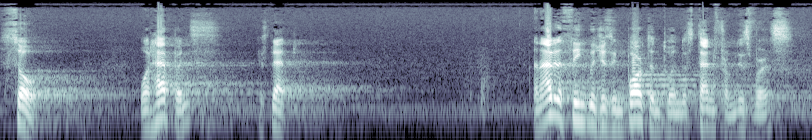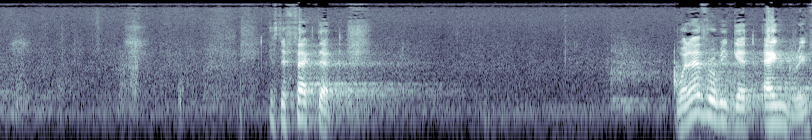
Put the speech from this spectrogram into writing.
So, what happens is that another thing which is important to understand from this verse is the fact that whenever we get angry,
